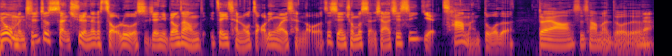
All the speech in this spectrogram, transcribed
为我们其实就省去了那个走路的时间，你不用再从这一层楼走另外一层楼了，这时间全部省下来，其实也差蛮多的。对啊，是差蛮多的。对啊，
